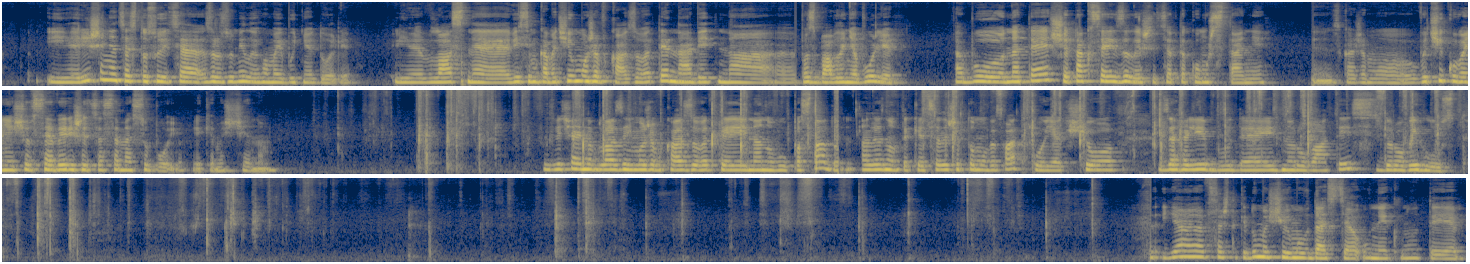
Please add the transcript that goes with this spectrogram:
І рішення це стосується зрозуміло його майбутньої долі. І, власне, вісімка мечів може вказувати навіть на е, позбавлення волі або на те, що так все і залишиться в такому ж стані, Е, скажімо, в очікуванні, що все вирішиться саме собою якимось чином. Звичайно, блазень може вказувати на нову посаду, але знов таки це лише в тому випадку, якщо взагалі буде ігноруватись здоровий глузд. Я все ж таки думаю, що йому вдасться уникнути е,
